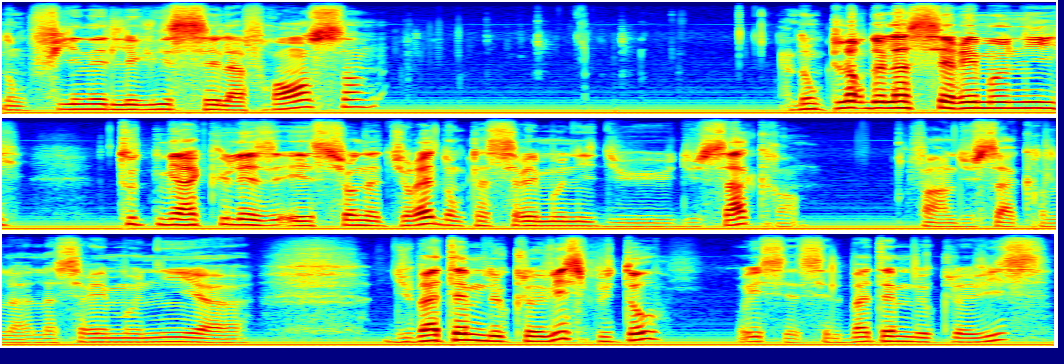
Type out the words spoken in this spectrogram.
donc fille aînée de l'église, c'est la France. Donc lors de la cérémonie toute miraculeuse et surnaturelle, donc la cérémonie du, sacre, enfin du sacre, la, cérémonie euh, du baptême de Clovis plutôt, oui c'est le baptême de Clovis.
